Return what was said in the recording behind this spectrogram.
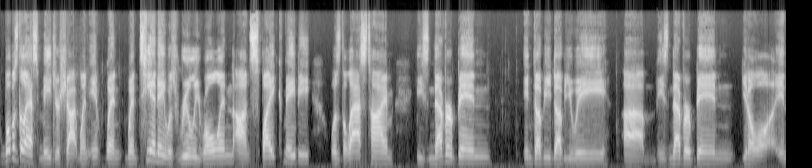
what was the last major shot when it when when TNA was really rolling on Spike maybe was the last time he's never been in WWE um he's never been you know in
